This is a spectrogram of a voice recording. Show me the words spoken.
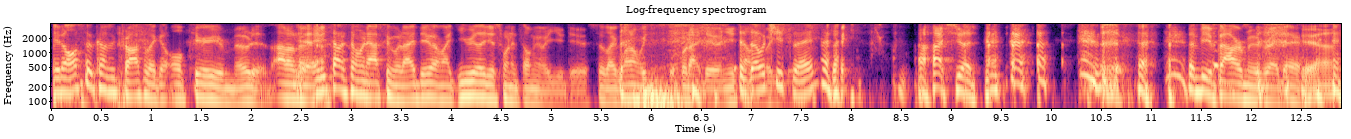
It also comes across like an ulterior motive. I don't know. Yeah. Anytime someone asks me what I do, I'm like, you really just want to tell me what you do. So like, why don't we just skip what I do? And you is that what, what you, you say? I should. That'd be a power move right there. Yeah.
